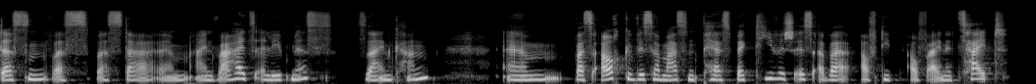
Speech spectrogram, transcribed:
dessen, was was da ähm, ein Wahrheitserlebnis sein kann, ähm, was auch gewissermaßen perspektivisch ist, aber auf die auf eine Zeit,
